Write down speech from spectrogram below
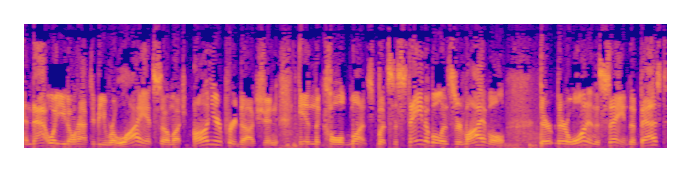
and that way you don't have to be reliant so much on your production in the cold months. But sustainable and survival, they're, they're one and the same. The best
